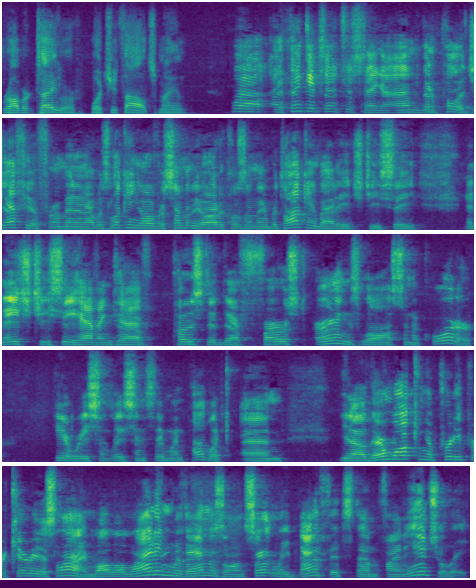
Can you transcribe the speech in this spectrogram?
Robert Taylor, what's your thoughts, man? Well, I think it's interesting. I'm going to pull a Jeff here for a minute. I was looking over some of the articles, and they were talking about HTC, and HTC having to have posted their first earnings loss in a quarter here recently since they went public, and you know they're walking a pretty precarious line. While aligning with Amazon certainly benefits them financially,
